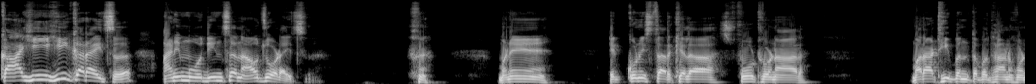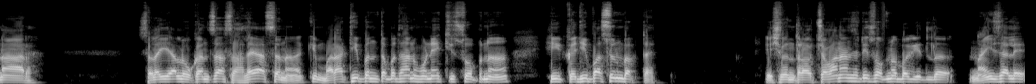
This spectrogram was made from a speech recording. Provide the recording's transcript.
काहीही करायचं आणि मोदींचं नाव जोडायचं. हं. म्हणे एकोणीस तारखेला स्फोट होणार मराठी पंतप्रधान होणार. चला या लोकांचा झालाय असं ना की मराठी पंतप्रधान होण्याची स्वप्न ही कधीपासून बघतायत? यशवंतराव चव्हाणांसाठी स्वप्न बघितलं नाही झाले.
